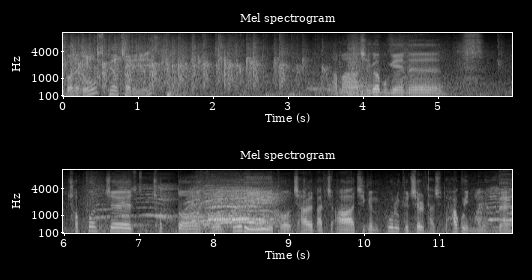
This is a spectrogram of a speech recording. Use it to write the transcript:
이번에도 스페어 처리. 아마 제가 보기에는 첫 번째 쳤던 그런 볼이 더 잘 맞지. 아 지금 볼을 교체를 다시 또 하고 있네요. 네.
